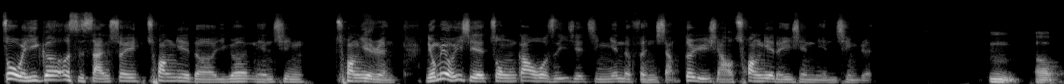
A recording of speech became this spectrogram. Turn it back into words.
作为一个二十三岁创业的一个年轻创业人，有没有一些忠告或者是一些经验的分享，对于想要创业的一些年轻人？嗯，好。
